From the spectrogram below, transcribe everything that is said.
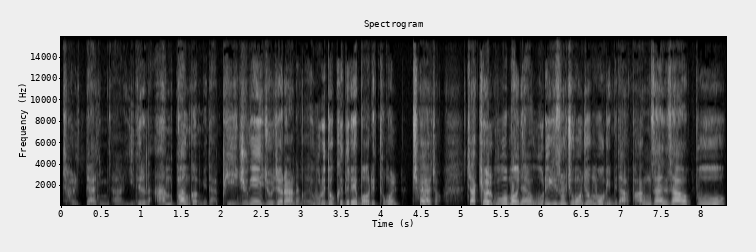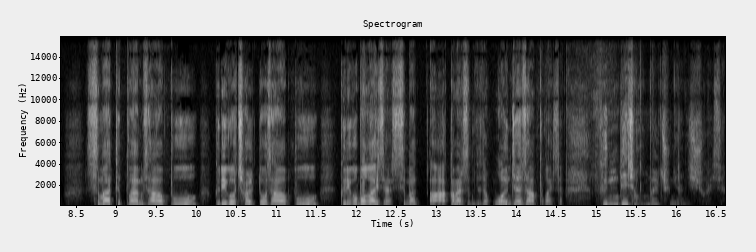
절대 아닙니다. 이들은 안 판 겁니다. 비중에 조절하는 거예요. 우리도 그들의 머리통을 쳐야죠. 자, 결국은 뭐냐면 우리 기술 좋은 종목입니다. 방산 사업부, 스마트팜 사업부, 그리고 철도 사업부, 그리고 뭐가 있어요? 스마 아, 아까 말씀드렸죠. 원전 사업부가 있어요. 근데 정말 중요한 이슈가 있어요.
